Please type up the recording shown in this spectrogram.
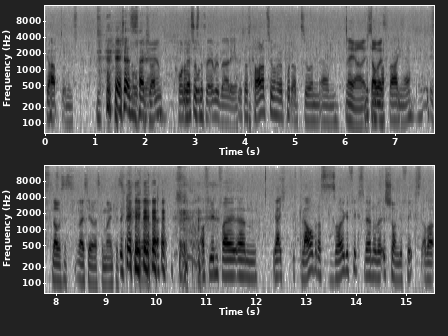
gehabt. Und das ist halt schon. Oder ist das Call-Option for everybody. Ist das Call-Option oder Put-Option? Ähm, Naja, ich glaube, es, fragen, ja? ich glaube, es ist, weiß ja, was gemeint ist. Auf jeden Fall, ähm, ja, ich, ich glaube, das soll gefixt werden oder ist schon gefixt, aber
